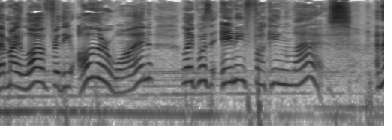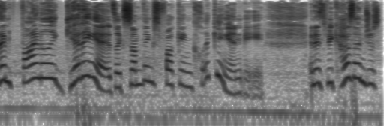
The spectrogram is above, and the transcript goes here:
that my love for the other one like was any fucking less. And I'm finally getting it. It's like something's fucking clicking in me. And it's because I'm just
